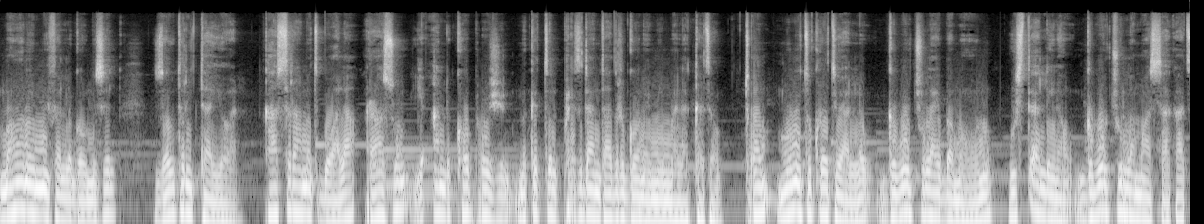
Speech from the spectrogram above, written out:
መሆን የሚፈልገው ምስል ዘውትር ይታየዋል። ከአስር ዓመት በኋላ ራሱን የአንድ ኮርፖሬሽን ምክትል ፕሬዝዳንት አድርጎ ነው የሚመለከተው። ቶም ሙሉ ትኩረቱ ያለው ግቦቹ ላይ በመሆኑ ውስጥ ህሊናው ግቦቹን ለማሳካት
